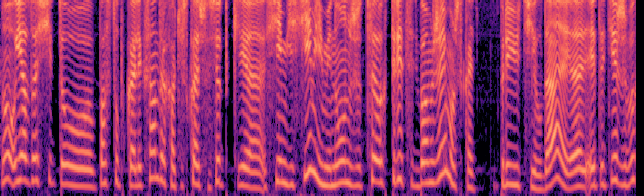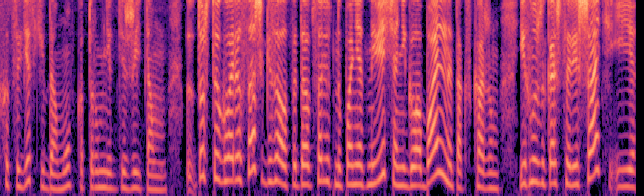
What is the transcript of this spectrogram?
Ну, я в защиту поступка Александра хочу сказать, что все-таки семьи семьями, но он же целых 30 бомжей, можно сказать, приютил, да, э, это те же выходцы детских домов, которым негде жить там. То, что говорил Саша Гизалов, это абсолютно понятные вещи, они глобальны, так скажем. Их нужно, конечно, решать, и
